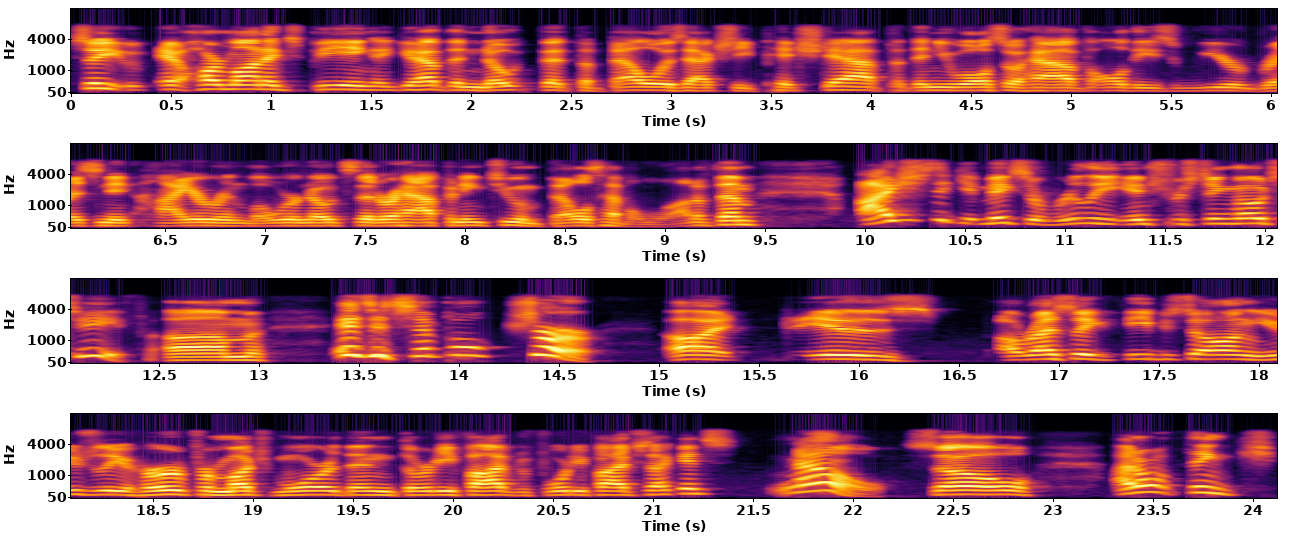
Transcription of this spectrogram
so you, uh, harmonics being you have the note that the bell is actually pitched at, but then you also have all these weird resonant higher and lower notes that are happening too, and bells have a lot of them. I just think it makes a really interesting motif. Um, is it simple? Sure. Uh, is a wrestling theme song usually heard for much more than 35 to 45 seconds? No. So I don't think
